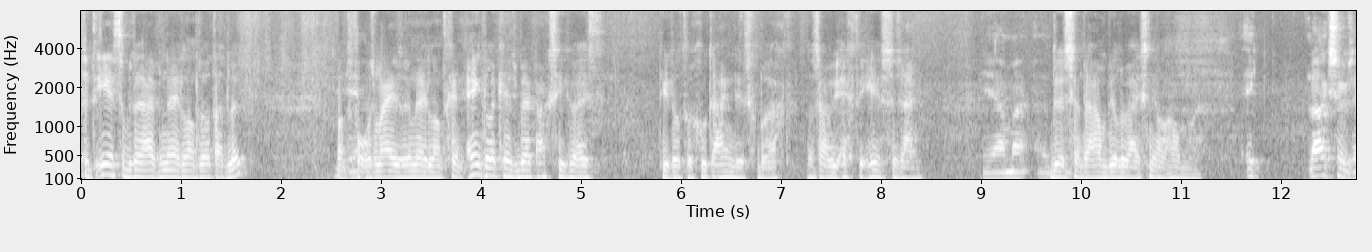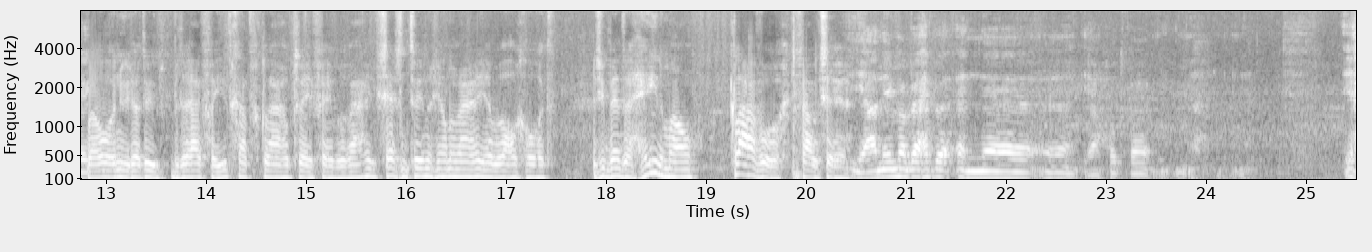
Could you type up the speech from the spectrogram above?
het eerste bedrijf in Nederland wat dat lukt. Want Ja. volgens mij is er in Nederland geen enkele cashback-actie geweest die tot een goed einde is gebracht. Dan zou u echt de eerste zijn. Ja, maar... eh, Dus en daarom willen wij snel handelen. Ik, laat ik zo We zeggen. horen nu dat u het bedrijf failliet gaat verklaren op 2 februari. 26 januari hebben we al gehoord. Dus u bent er helemaal klaar voor, zou ik zeggen. Ja, nee, maar we hebben een... eh, eh, ja, god, we... Ja,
